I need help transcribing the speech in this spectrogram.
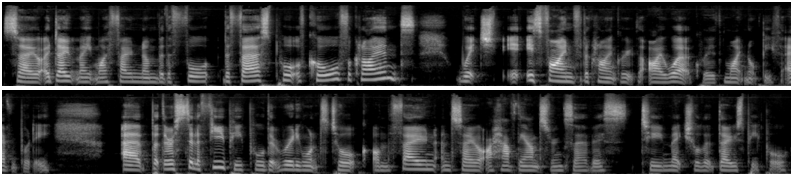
So I don't make my phone number the for, the first port of call for clients, which is fine for the client group that I work with, might not be for everybody. Uh, but there are still a few people that really want to talk on the phone, and so I have the answering service to make sure that those people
